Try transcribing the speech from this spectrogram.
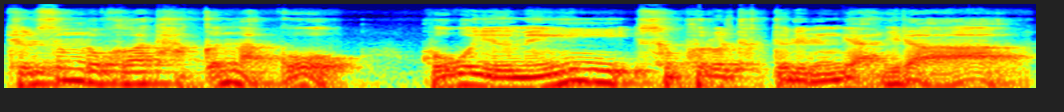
결승 녹화가 다 끝났고 고고 여명이 스포를 터뜨리는 게 아니라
